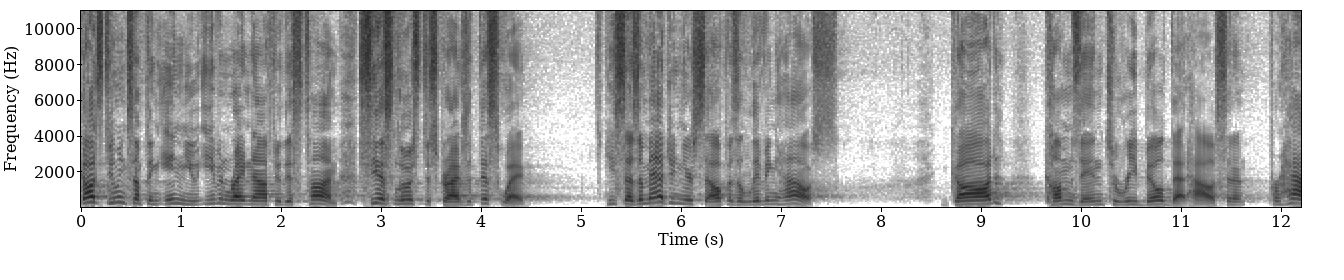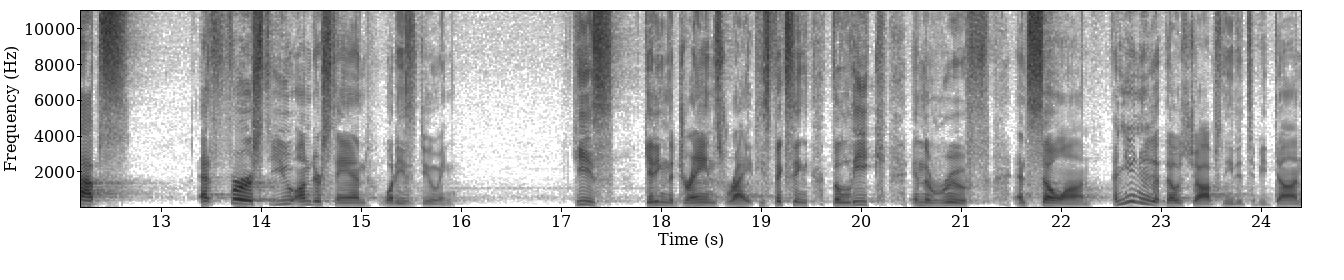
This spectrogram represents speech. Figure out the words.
God's doing something in you even right now through this time. C.S. Lewis describes it this way He says, Imagine yourself as a living house. God comes in to rebuild that house, and perhaps at first you understand what He's doing. He's getting the drains right, He's fixing the leak in the roof, and so on. And you knew that those jobs needed to be done,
